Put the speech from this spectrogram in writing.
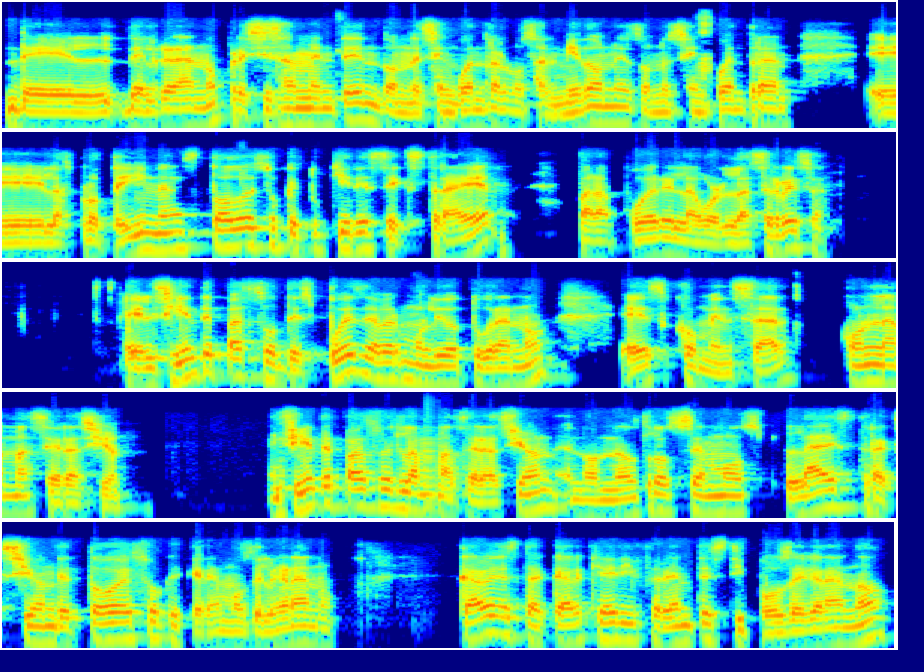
del, grano, precisamente en donde se encuentran los almidones, donde se encuentran eh, las proteínas, todo eso que tú quieres extraer para poder elaborar la cerveza. El siguiente paso, después de haber molido tu grano, es comenzar con la maceración. El siguiente paso es la maceración, en donde nosotros hacemos la extracción de todo eso que queremos del grano. Cabe destacar que hay diferentes tipos de grano.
